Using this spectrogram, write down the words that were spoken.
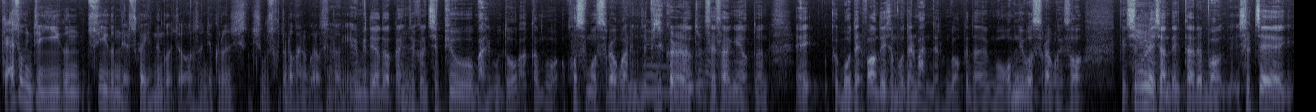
계속 이제 이익은 수익은 낼 수가 있는 거죠. 그래서 이제 그런 식으로 서둘러 가는 거라고 생각이. 엔비디아도 아까 이제 그런 GPU 말고도 아까 뭐 코스모스라고 하는 이제 피지컬 세상의 어떤 A, 그 모델, 파운데이션 모델 만드는 거, 그다음에 뭐 옴니버스라고 해서 그 시뮬레이션 데이터를 뭐 실제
